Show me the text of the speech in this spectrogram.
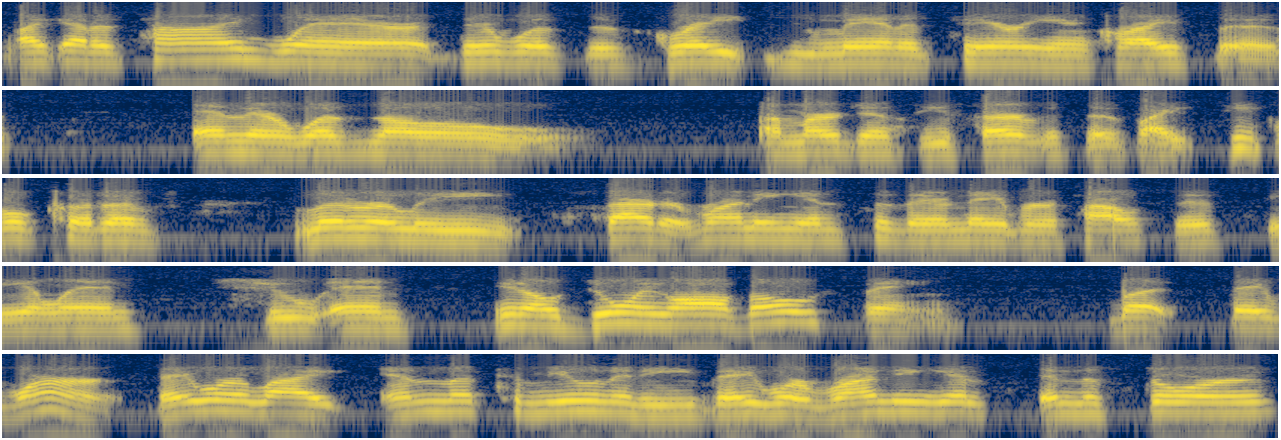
like at a time where there was this great humanitarian crisis and there was no emergency services, like people could have literally started running into their neighbors' houses, stealing, shooting, you know, doing all those things. But they weren't. They were like in the community. They were running in, in the stores,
